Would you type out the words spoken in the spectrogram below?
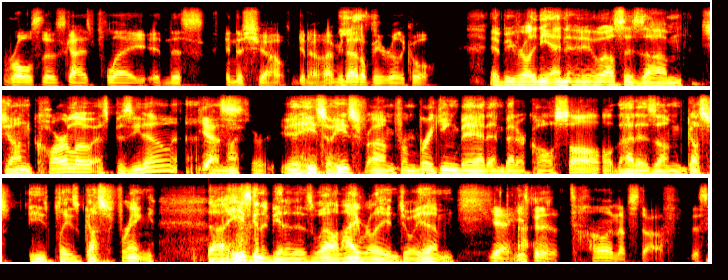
roles those guys play in this in this show. You know, I mean, that'll be really cool. It'd be really neat. And who else is um, Giancarlo Esposito? Yes. Sure. Yeah, he so he's um, from Breaking Bad and Better Call Saul. That is um, Gus he plays Gus Fring. Uh, he's going to be in it as well, and I really enjoy him. Yeah, he's uh, been in a ton of stuff. This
